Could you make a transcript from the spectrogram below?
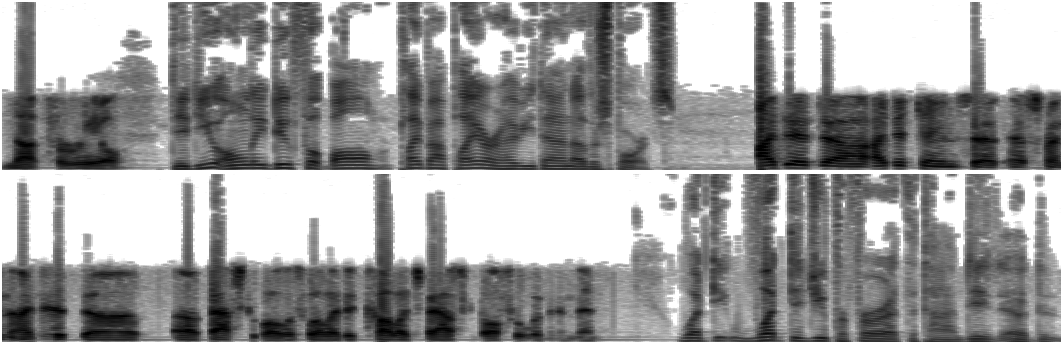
not for real. Did you only do football play by play, or have you done other sports? I did. Uh, I did games at ESPN. I did uh, uh, basketball as well. I did college basketball for women and men. What do, what did you prefer at the time? Did, uh, did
